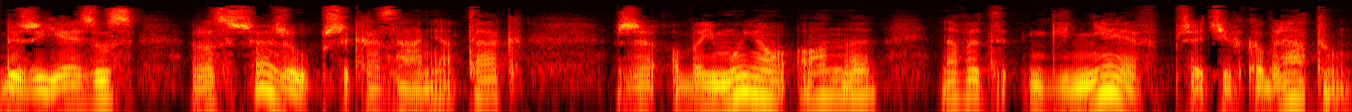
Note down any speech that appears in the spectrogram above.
gdyż Jezus rozszerzył przykazania tak, że obejmują one nawet gniew przeciwko bratu.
